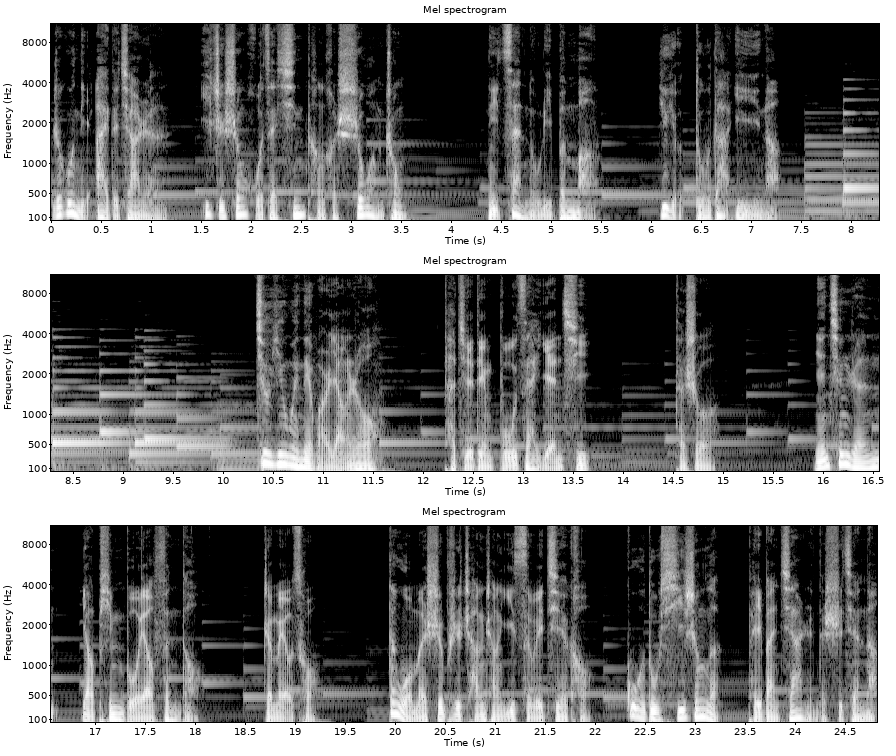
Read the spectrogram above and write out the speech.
如果你爱的家人一直生活在心疼和失望中，你再努力奔忙，又有多大意义呢？就因为那碗羊肉，他决定不再延期。他说：“年轻人要拼搏，要奋斗，这没有错。但我们是不是常常以此为借口，过度牺牲了陪伴家人的时间呢？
